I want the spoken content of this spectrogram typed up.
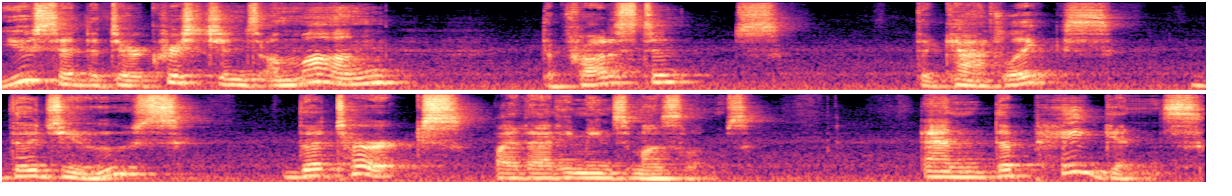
you said that there are Christians among the Protestants, the Catholics, the Jews, the Turks, by that he means Muslims, and the pagans.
